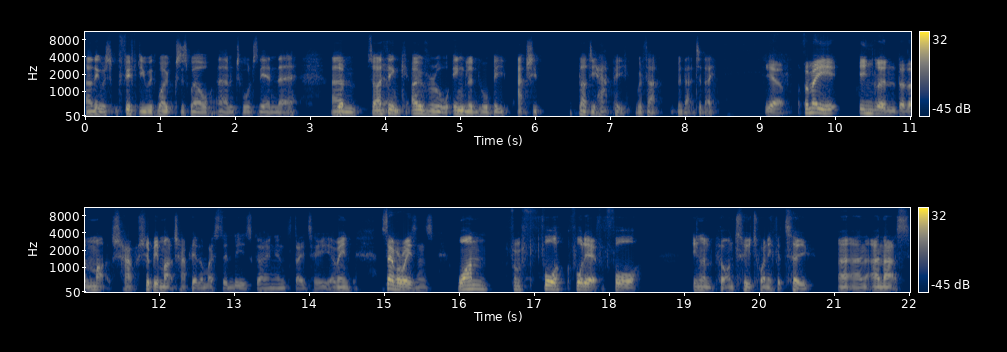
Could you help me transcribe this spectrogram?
I think it was 50 with Woakes as well um, towards the end there. Um, So I Yep. think overall England will be actually bloody happy with that with that today. Yeah, for me, England are the much hap- should be much happier than West Indies going into day two. I mean, several reasons. One, from four, 48 for four, England put on 220 for two. Uh, and and that's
